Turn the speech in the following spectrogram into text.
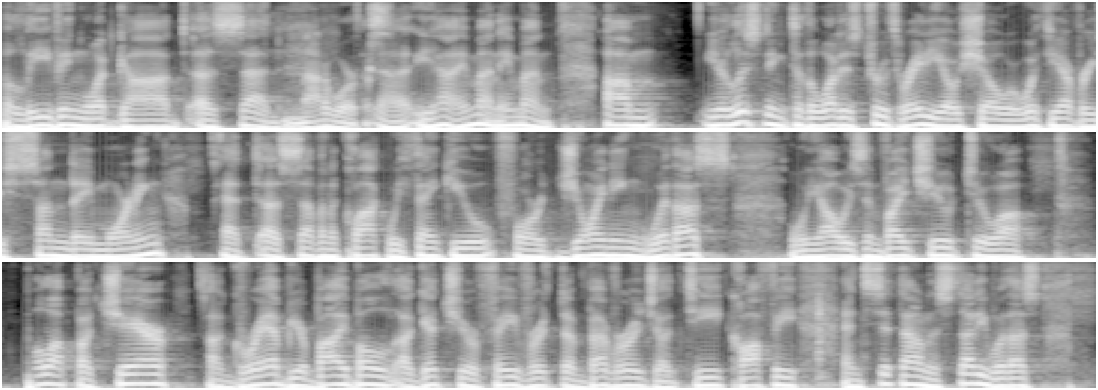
believing what God uh, said. Not of works. Uh, yeah, amen, amen. Um, you're listening to the What is Truth radio show. We're with you every Sunday morning at uh, 7 o'clock. We thank you for joining with us. We always invite you to. Pull up a chair, uh, grab your Bible, uh, get your favorite uh, beverage, a tea, coffee, and sit down and study with us.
